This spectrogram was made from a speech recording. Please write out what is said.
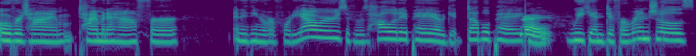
overtime, time and a half for anything over 40 hours. If it was holiday pay, I would get double pay, Right. weekend differentials,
